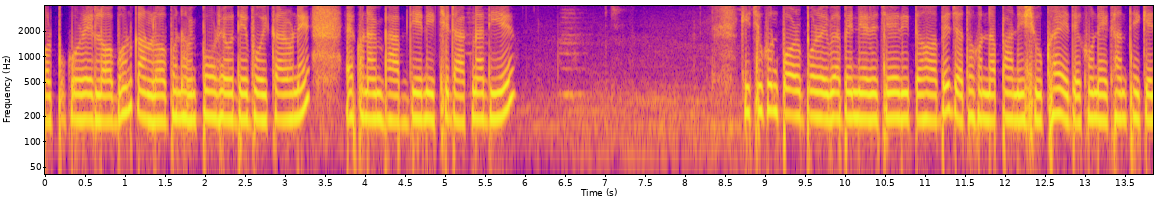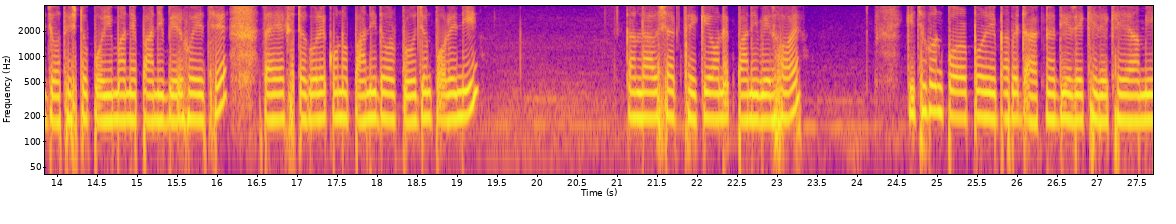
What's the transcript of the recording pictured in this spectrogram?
অল্প করে লবণ, কারণ লবণ আমি পরেও দেবো ওই কারণে। এখন আমি ভাব দিয়ে নিচ্ছি ঢাকনা দিয়ে। কিছুক্ষণ পর পর এভাবে নেড়ে চেড়ে দিতে হবে, যতক্ষণ না পানি শুকায়। দেখুন, এখান থেকে যথেষ্ট পরিমাণে পানি বের হয়েছে, তাই এক্সট্রা করে কোনো পানি দেওয়ার প্রয়োজন পড়েনি। কারণ লাল শাক থেকে অনেক পানি বের হয়। কিছুক্ষণ পর পর এভাবে ঢাকনা দিয়ে রেখে রেখে আমি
